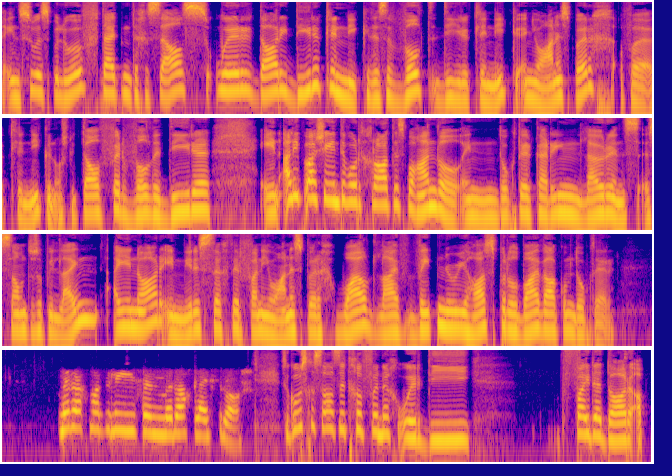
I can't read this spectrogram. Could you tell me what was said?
En soos beloof, tyd om te gesels oor daardie dierekliniek. Dis 'n wilddierekliniek in Johannesburg of 'n kliniek en hospitaal vir wilde diere. En al die pasiënte word gratis behandel en Dr. Karin Lourens is saam met ons op die lyn, eienaar en mede-stigter van die Johannesburg Wildlife Veterinary Hospital. Baie welkom dokter. Middag Madelies en middag luisteraars. So kom ons gesels net gou vinnig oor die feit dat daar 'n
